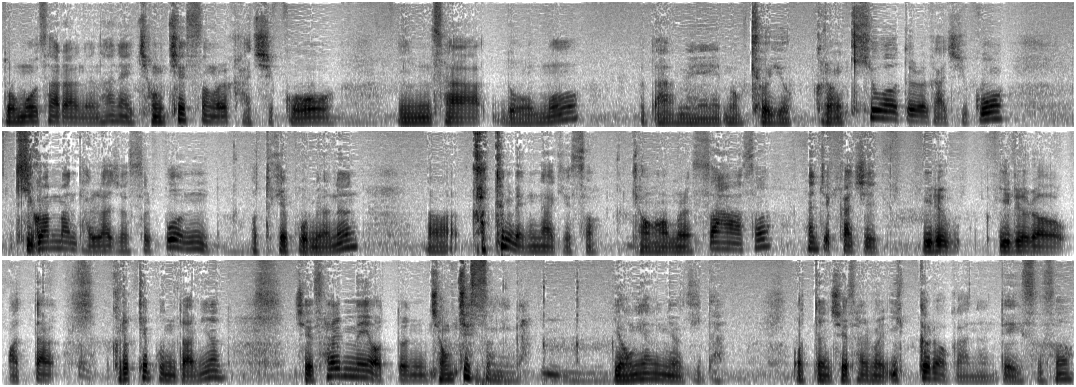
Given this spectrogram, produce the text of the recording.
노무사라는 하나의 정체성을 가지고 인사 노무 그 다음에 뭐 교육 그런 키워드를 가지고 기관만 달라졌을 뿐 어떻게 보면은 어, 같은 맥락에서 경험을 쌓아서 현재까지 이르, 이르러 왔다 그렇게 본다면 제 삶의 어떤 정체성이나 영향력이다 어떤 제 삶을 이끌어가는 데 있어서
